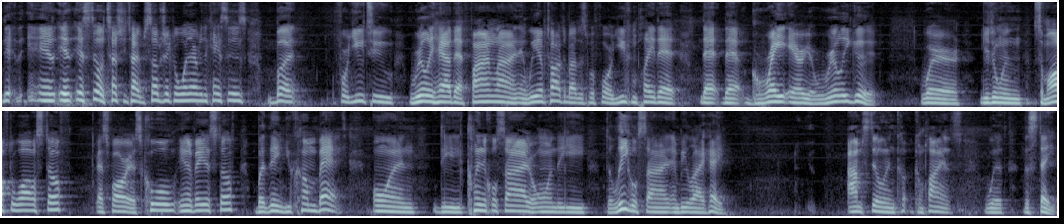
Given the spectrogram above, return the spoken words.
it, it, it's still a touchy type subject or whatever the case is, but for you to really have that fine line, and we have talked about this before, you can play that that that gray area really good, where you're doing some off the wall stuff as far as cool, innovative stuff, but then you come back on the clinical side or on the the legal side and be like, hey, I'm still in co- compliance with the state,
